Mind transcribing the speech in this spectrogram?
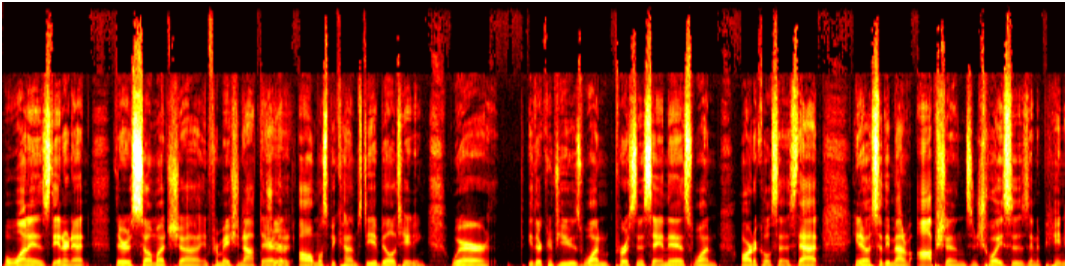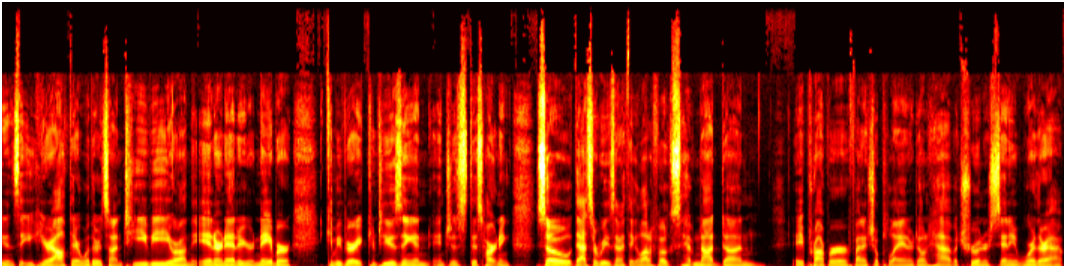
well, one is the internet. There is so much uh, information out there sure. that it almost becomes debilitating, where either confused one person is saying this one article says that you know so the amount of options and choices and opinions that you hear out there whether it's on tv or on the internet or your neighbor can be very confusing and, and just disheartening. So that's a reason I think a lot of folks have not done a proper financial plan or don't have a true understanding of where they're at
